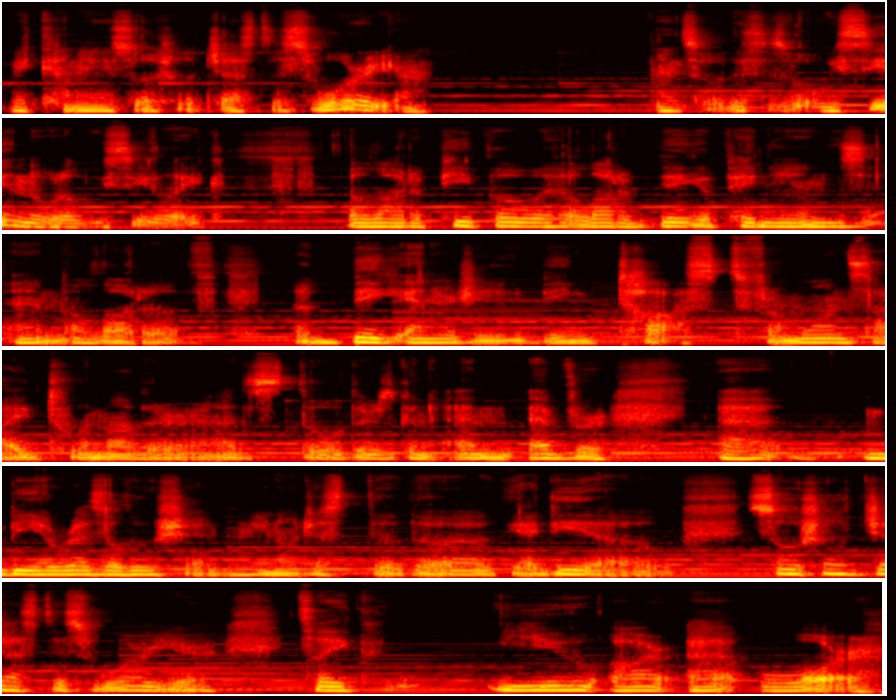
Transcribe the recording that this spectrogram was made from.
becoming a social justice warrior. And so, this is what we see in the world. We see like a lot of people with a lot of big opinions and a lot of a big energy being tossed from one side to another as though there's going to end ever uh, be a resolution you know just the, the the idea of social justice warrior. It's like you are at war.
